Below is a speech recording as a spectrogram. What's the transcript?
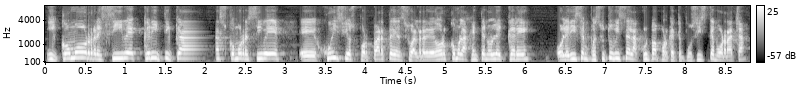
y cómo recibe críticas, cómo recibe eh, juicios por parte de su alrededor, cómo la gente no le cree o le dicen, pues tú tuviste la culpa porque te pusiste borracha.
